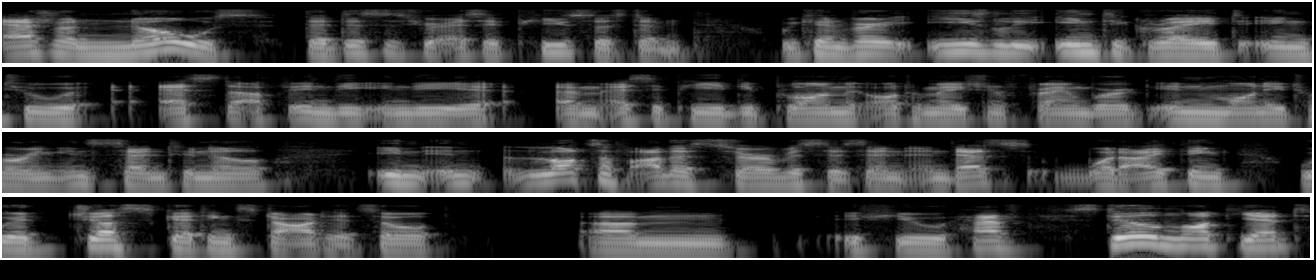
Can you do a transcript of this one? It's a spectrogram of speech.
Azure knows that this is your SAP system, we can very easily integrate into stuff in the in the um, SAP deployment automation framework, in monitoring, in Sentinel, in in lots of other services, and and that's what I think we're just getting started. So. Um, if you have still not yet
